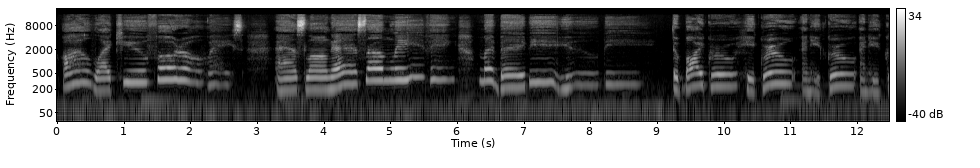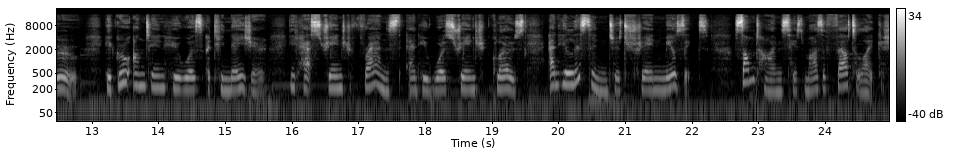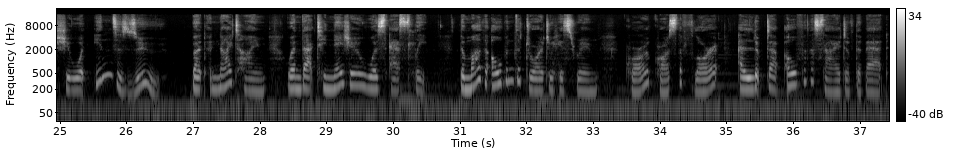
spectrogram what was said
I'll like you for always. As long as I'm living, my baby you'll be. The boy grew, he grew, and he grew, and he grew. He grew until he was a teenager. He had strange friends, and he wore strange clothes, and he listened to strange music. Sometimes his mother felt like she was in the zoo. But at night time, when that teenager was asleep, the mother opened the door to his room, crawled across the floor, and looked up over the side of the bed.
